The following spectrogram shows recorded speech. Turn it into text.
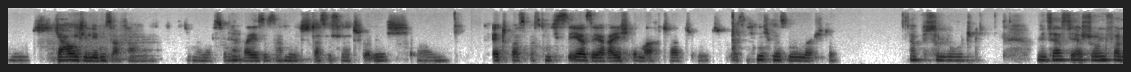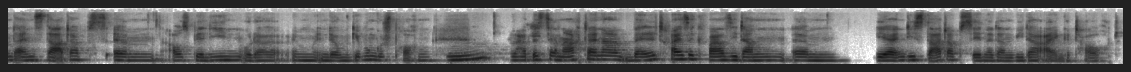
Und ja, und die Lebenserfahrung, die man auf so eine ja. Weise sammelt, das ist natürlich ähm, etwas, was mich sehr, sehr reich gemacht hat und was ich nicht missen möchte. Absolut. Und jetzt hast du ja schon von deinen Startups ähm, aus Berlin oder im, in der Umgebung gesprochen. Mhm. Du bist ja nach deiner Weltreise quasi dann ähm, eher in die Startup-Szene dann wieder eingetaucht.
